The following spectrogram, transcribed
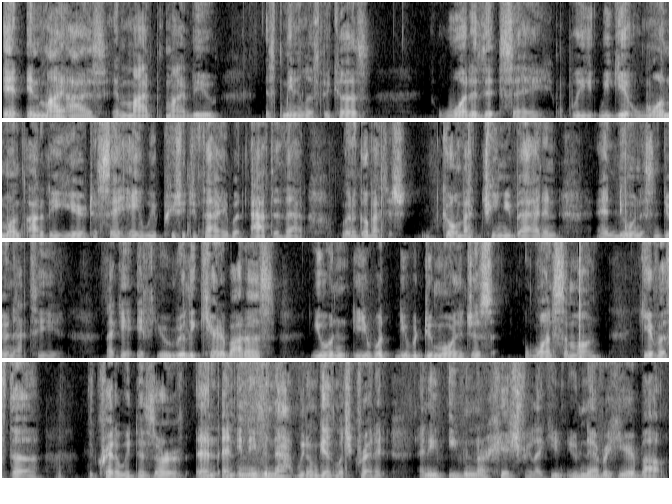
in in my eyes, in my my view, it's meaningless because what does it say? We we get one month out of the year to say, hey, we appreciate your value, but after that, we're gonna go back to sh- going back to treating you bad and and doing this and doing that to you. Like if you really cared about us, you would you would you would do more than just once a month give us the the credit we deserve and and, and even that we don't get as much credit and even our history like you you never hear about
